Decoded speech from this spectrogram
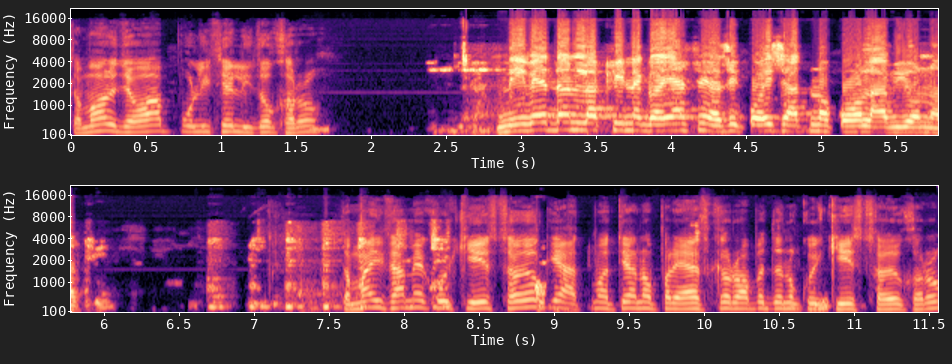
તમારો જવાબ પોલીસે લીધો ખરો? નિવેદન લખીને ગયા છે હજી કોઈ જાતનો કોલ આવ્યો નથી. તમારી સામે કોઈ કેસ થયો કે આત્મહત્યાનો પ્રયાસ કરવા બદલનો કોઈ કેસ થયો ખરો?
